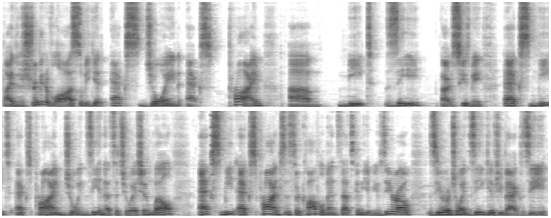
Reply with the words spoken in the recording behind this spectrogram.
by the distributive laws. So we get x join x prime um, meet z, uh, excuse me, x meet x prime join z in that situation. Well, x meet x prime, since they're complements, that's going to give you 0. 0 join z gives you back z.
